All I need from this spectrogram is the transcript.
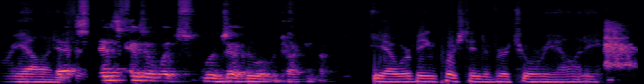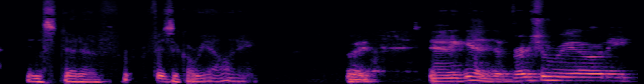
reality. That's, that's because of what's exactly what we're talking about. Yeah, we're being pushed into virtual reality instead of physical reality. Right. And again, the virtual reality,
